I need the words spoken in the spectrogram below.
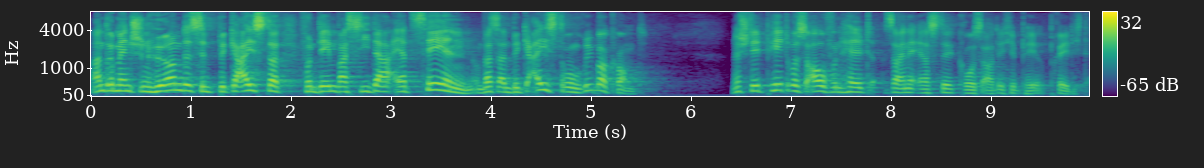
Andere Menschen hören das, sind begeistert von dem, was sie da erzählen und was an Begeisterung rüberkommt. Und da steht Petrus auf und hält seine erste großartige Predigt.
